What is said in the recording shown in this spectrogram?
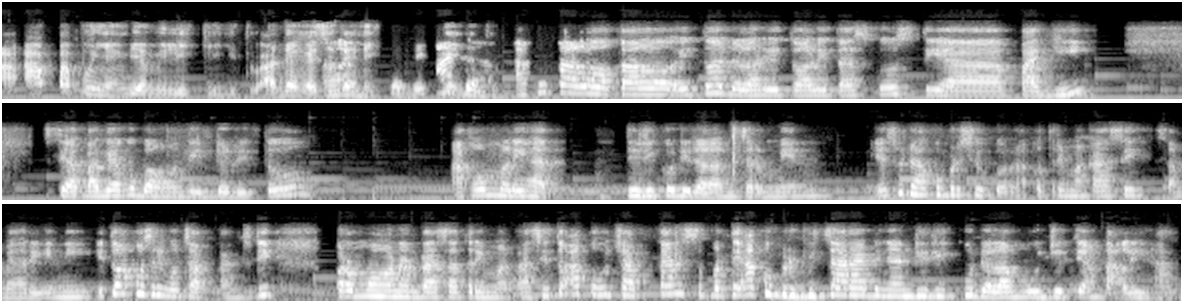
apa pun yang dia miliki gitu. Ada nggak sih uh, teknik-tekniknya ada. gitu? aku kalau kalau itu adalah ritualitasku setiap pagi. Setiap pagi aku bangun tidur itu aku melihat diriku di dalam cermin ya sudah aku bersyukur. Aku terima kasih sampai hari ini. Itu aku sering ucapkan. Jadi permohonan rasa terima kasih itu aku ucapkan seperti aku berbicara dengan diriku dalam wujud yang tak lihat.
